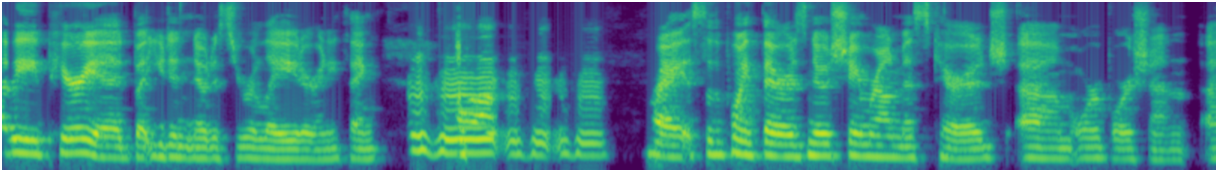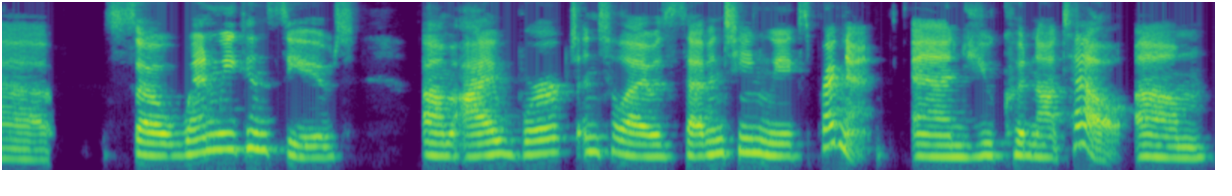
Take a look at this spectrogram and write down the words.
heavy period, but you didn't notice you were late or anything. Mm-hmm, um, mm-hmm, mm-hmm. right. So the point there is no shame around miscarriage um, or abortion. Uh, so when we conceived, um, I worked until I was 17 weeks pregnant, and you could not tell. Um,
